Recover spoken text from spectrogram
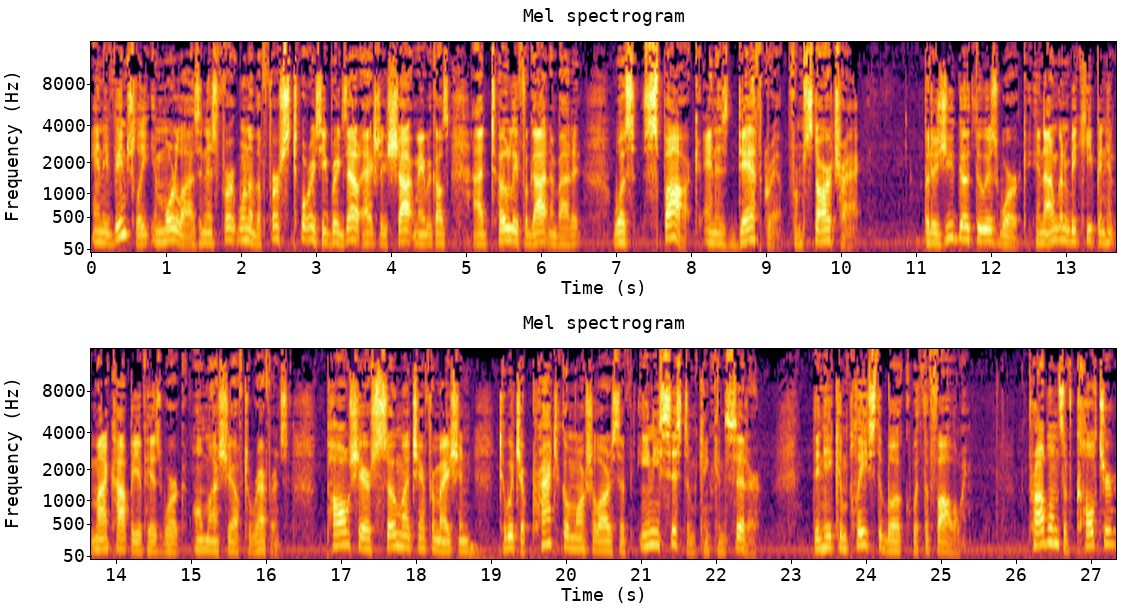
and eventually immortalized. And his first, one of the first stories he brings out actually shocked me because I'd totally forgotten about it was Spock and his death grip from Star Trek. But as you go through his work, and I'm going to be keeping my copy of his work on my shelf to reference, Paul shares so much information to which a practical martial artist of any system can consider. Then he completes the book with the following Problems of culture,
